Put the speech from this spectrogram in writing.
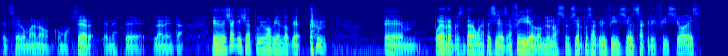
el ser humano como ser en este planeta. Y desde ya que ya estuvimos viendo que em, puede representar alguna especie de desafío, donde uno hace un cierto sacrificio, el sacrificio es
